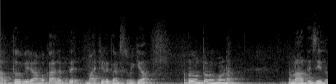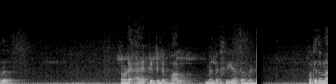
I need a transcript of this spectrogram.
ആർത്തവ വിരാമകാലത്തെ മാറ്റിയെടുക്കാൻ ശ്രമിക്കാം. അപ്പോൾ നമ്മൾ തുടങ്ങുകയാണ് നമ്മൾ ആദ്യം ചെയ്യുന്നത് നമ്മുടെ അരക്കെട്ടിന്റെ ഭാഗം മെല്ലെ ഫ്രീ ആക്കാൻ വേണ്ടി. ഓക്കെ നമ്മൾ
